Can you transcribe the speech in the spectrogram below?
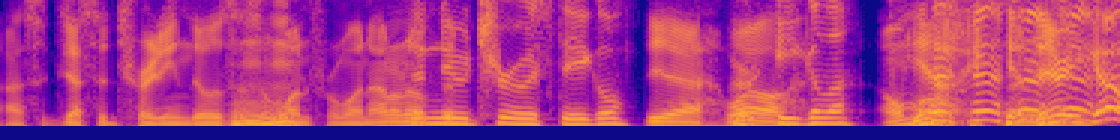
uh, suggested trading those as a Mhm. one for one. I don't know The if new truest eagle. yeah, Or well, Eagla. almost. Yeah, there you go.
